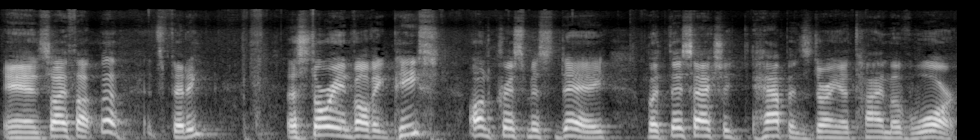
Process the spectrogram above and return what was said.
And so I thought, well, it's fitting. A story involving peace on Christmas Day, but this actually happens during a time of war.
